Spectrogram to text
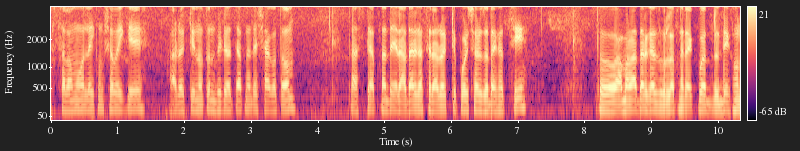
আসসালামু আলাইকুম সবাইকে। আরও একটি নতুন ভিডিওতে আপনাদের স্বাগতম। তো আজকে আপনাদের আদার গাছের আরও একটি পরিচর্যা দেখাচ্ছি। তো আমার আদার গাছগুলো আপনারা একবার দেখুন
